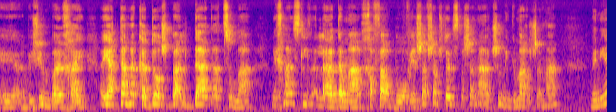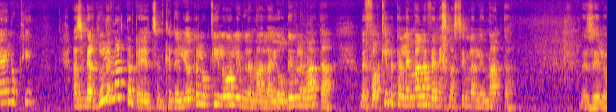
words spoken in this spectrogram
אה, רבי שמעון בר חי, היה תנא קדוש בעל דעת עצומה, נכנס לאדמה, חפר בור, וישב שם 12 שנה עד שהוא נגמר שמה, ונהיה אלוקי. אז הם ירדו למטה בעצם, כדי להיות אלוקי לא עולים למעלה, יורדים למטה. מפרקים את הלמעלה ונכנסים ללמטה. וזה לא,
